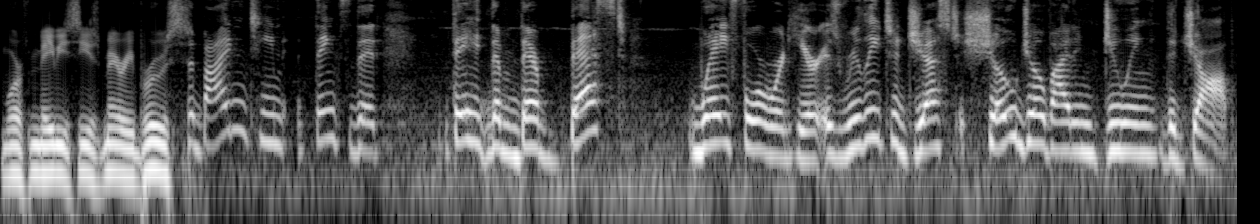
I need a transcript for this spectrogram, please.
More from ABC's Mary Bruce. The Biden team thinks that they the, their best way forward here is really to just show Joe Biden doing the job,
